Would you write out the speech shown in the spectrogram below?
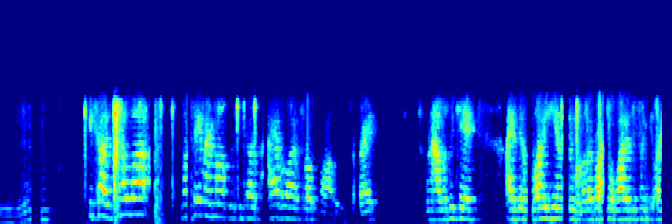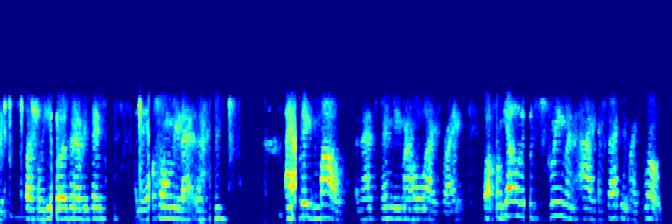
Mhm. Because you know what? When I say my mouth is because I have a lot of throat problems, right? When I was a kid, I did a lot of healing. My mother brought to a lot of different like special healers and everything, and they all told me that I have a big mouth, and that's been me my whole life, right? But from yelling and screaming, I affected my throat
